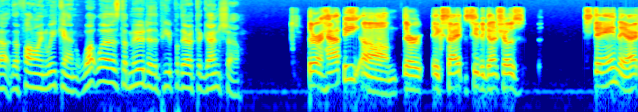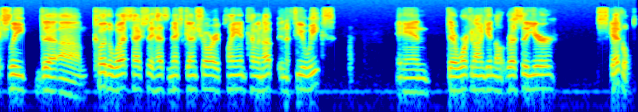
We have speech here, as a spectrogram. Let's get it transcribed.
the the following weekend. What was the mood of the people there at the gun show? They're happy. Um, they're excited to see the gun shows staying. They actually the um, Code of the West actually has the next gun show already planned coming up in a few weeks, and they're working on getting the rest of the year scheduled.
